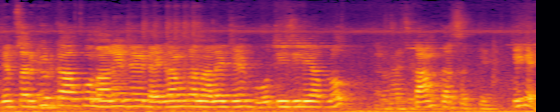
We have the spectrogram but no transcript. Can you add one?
जब सर्किट का आपको नॉलेज है डायग्राम का नॉलेज है, बहुत इजीली आप लोग काम कर सकते हैं। ठीक है?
